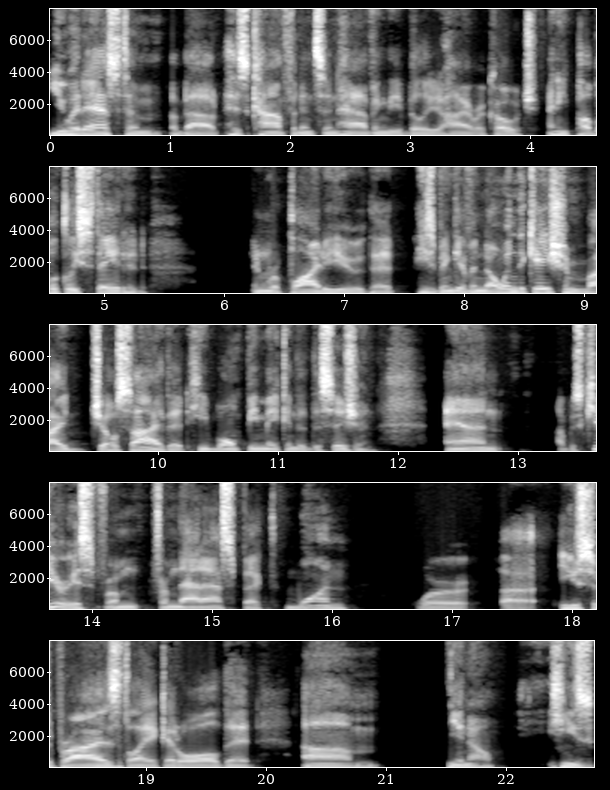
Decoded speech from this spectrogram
You had asked him about his confidence in having the ability to hire a coach, and he publicly stated in reply to you that he's been given no indication by Joe Tsai that he won't be making the decision. And I was curious from from that aspect. One, were uh, you surprised, like at all, that um, you know he's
